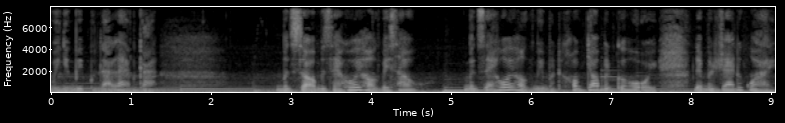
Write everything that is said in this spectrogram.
vì những việc mình đã làm cả mình sợ mình sẽ hối hận về sau. Mình sẽ hối hận vì mình không cho mình cơ hội để mình ra nước ngoài.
